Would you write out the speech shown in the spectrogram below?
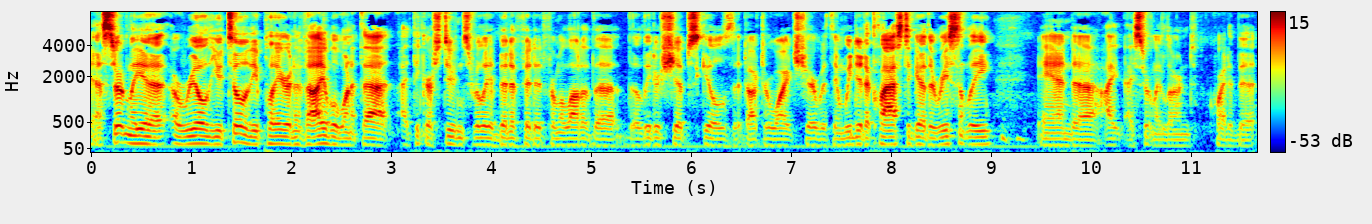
Yeah, certainly a, a, real utility player and a valuable one at that. I think our students really have benefited from a lot of the, the leadership skills that Dr. White shared with them. We did a class together recently, mm-hmm. and uh, I, I certainly learned quite a bit.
